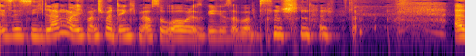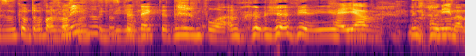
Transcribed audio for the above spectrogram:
es ist nicht langweilig. Manchmal denke ich mir auch so, wow, das geht jetzt aber ein bisschen schnell. Also es kommt drauf an, für was man für ein Video ist das perfekte Tempo. wir, wir hey, ja, nee, man,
